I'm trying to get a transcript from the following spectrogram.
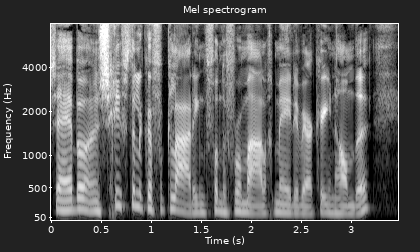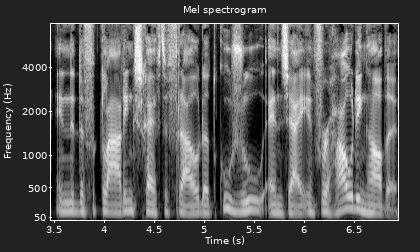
Ze hebben een schriftelijke verklaring van de voormalig medewerker in handen. En in de verklaring schrijft de vrouw dat Kuzu en zij een verhouding hadden.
